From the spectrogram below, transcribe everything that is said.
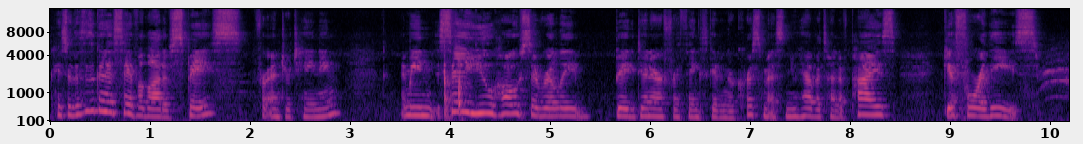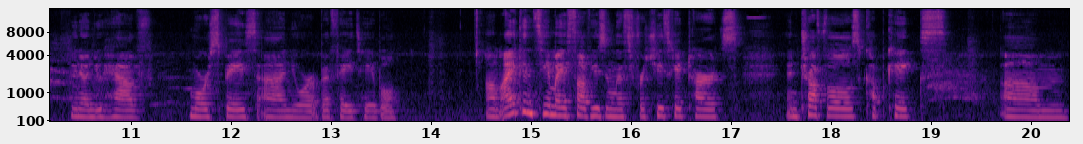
Okay, so this is gonna save a lot of space for entertaining. I mean, say you host a really big dinner for Thanksgiving or Christmas and you have a ton of pies, get four of these, you know, and you have more space on your buffet table. Um, I can see myself using this for cheesecake tarts and truffles, cupcakes. Um,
